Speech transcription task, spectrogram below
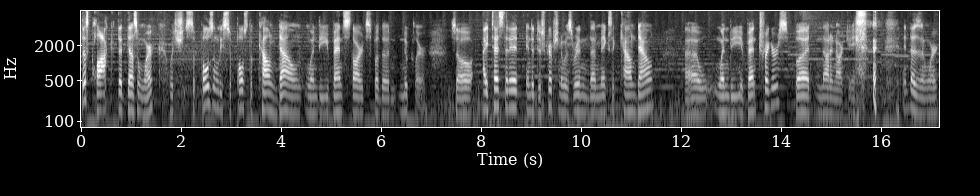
This clock that doesn't work, which is supposedly supposed to count down when the event starts for the nuclear. So I tested it. In the description, it was written that makes a countdown uh, when the event triggers, but not in our case. it doesn't work,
